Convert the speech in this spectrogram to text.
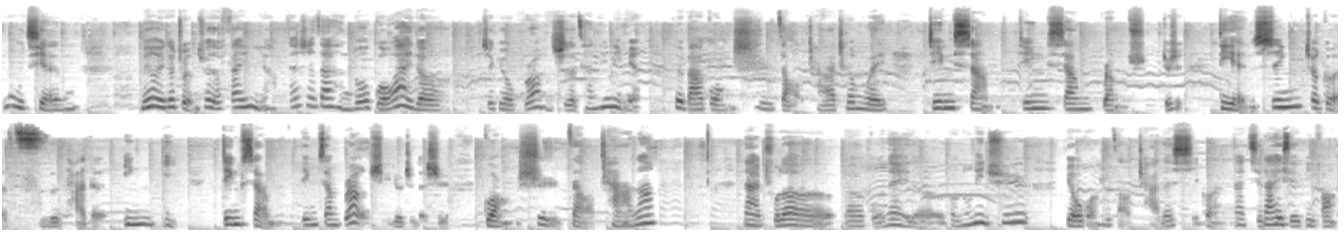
目前没有一个准确的翻译哈，但是在很多国外的这个有 brunch 的餐厅里面，会把广式早茶称为 dim sum，dim sum brunch，就是点心这个词它的音译，dim sum，dim sum brunch 就指的是广式早茶呢。那除了呃国内的广东地区。有广式早茶的习惯，那其他一些地方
